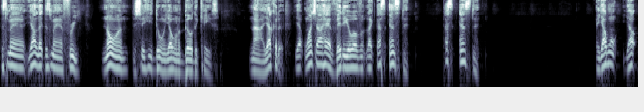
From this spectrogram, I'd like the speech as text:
This man, y'all let this man free, knowing the shit he doing. Y'all want to build a case. Nah, y'all could have. Yeah, once y'all had video of him, like that's instant. That's instant. And y'all won't y'all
